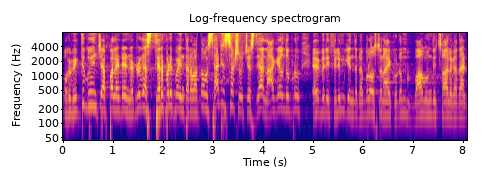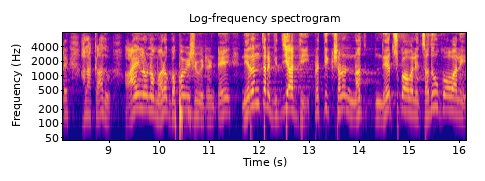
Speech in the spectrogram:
ఒక వ్యక్తి గురించి చెప్పాలంటే నటుడుగా స్థిరపడిపోయిన తర్వాత ఒక సాటిస్ఫాక్షన్ వచ్చేస్తుంది. "ఆ, నాకేముంది ఇప్పుడు. ఎవ్రీ ఫిల్మ్కి ఇంత డబ్బులు వస్తున్నాయి. కుటుంబం బాగుంది. చాలు కదా. అంటే అలా కాదు. ఆయనలో ఉన్న మరో గొప్ప విషయం ఏంటంటే నిరంతర విద్యార్థి ప్రతి క్షణం న- నేర్చుకోవాలి చదువుకోవాలి.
